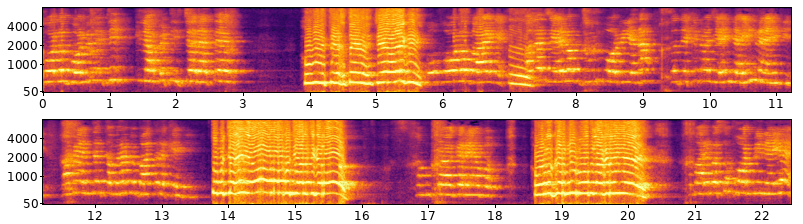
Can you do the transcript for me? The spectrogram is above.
वो लोग बोल रही थी कि यहाँ पे टीचर रहते हैं। वो देखते हैं ये आएगी। वो वो लोग आएँगे। अगर ये लोग झूठ बोल रही है ना तो देखना यही यही रहेगी। हमें अंदर कमरा में बात रखेगी। तुम चाहिए आओ हमारे को जेल करो। हम क्या करें अब? हमारे को गर्मी बहुत लग रही है। हमारे पास तो फ़ोन भी नहीं है।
